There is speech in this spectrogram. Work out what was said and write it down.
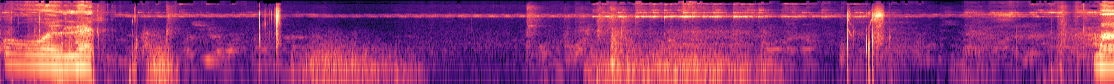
โอ้ยแหลกมาเพราะนะครับมา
